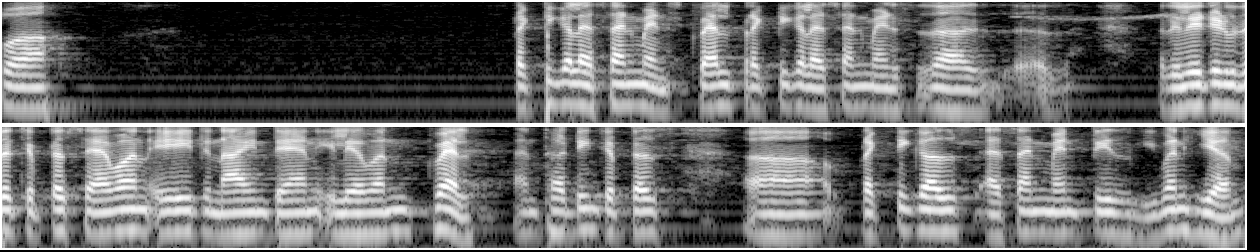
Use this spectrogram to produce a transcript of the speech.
uh, practical assignments 12 practical assignments uh, related with the chapter 7 8 9 10 11 12 and 13 chapters uh, practicals assignment is given here.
